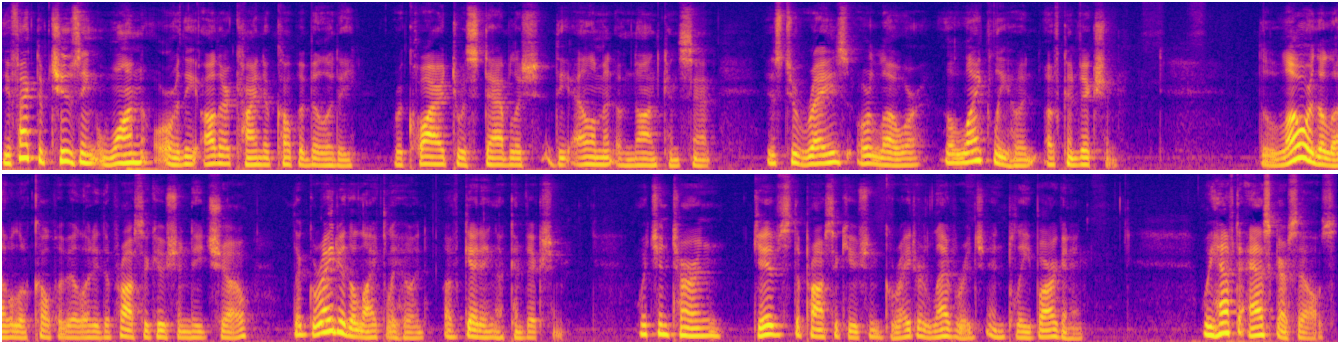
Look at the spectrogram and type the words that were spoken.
The effect of choosing one or the other kind of culpability required to establish the element of non consent is to raise or lower the likelihood of conviction. The lower the level of culpability the prosecution need show, the greater the likelihood of getting a conviction, which in turn gives the prosecution greater leverage in plea bargaining. We have to ask ourselves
